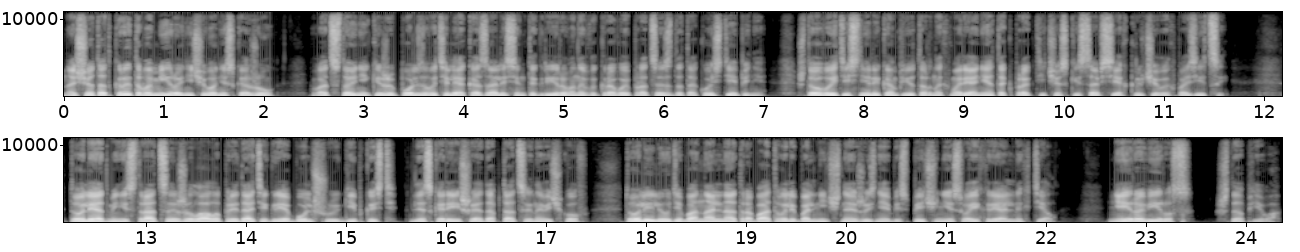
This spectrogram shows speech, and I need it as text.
Насчет открытого мира ничего не скажу. В отстойнике же пользователи оказались интегрированы в игровой процесс до такой степени, что вытеснили компьютерных марионеток практически со всех ключевых позиций. То ли администрация желала придать игре большую гибкость для скорейшей адаптации новичков, то ли люди банально отрабатывали больничное жизнеобеспечение своих реальных тел. Нейровирус, чтоб его.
